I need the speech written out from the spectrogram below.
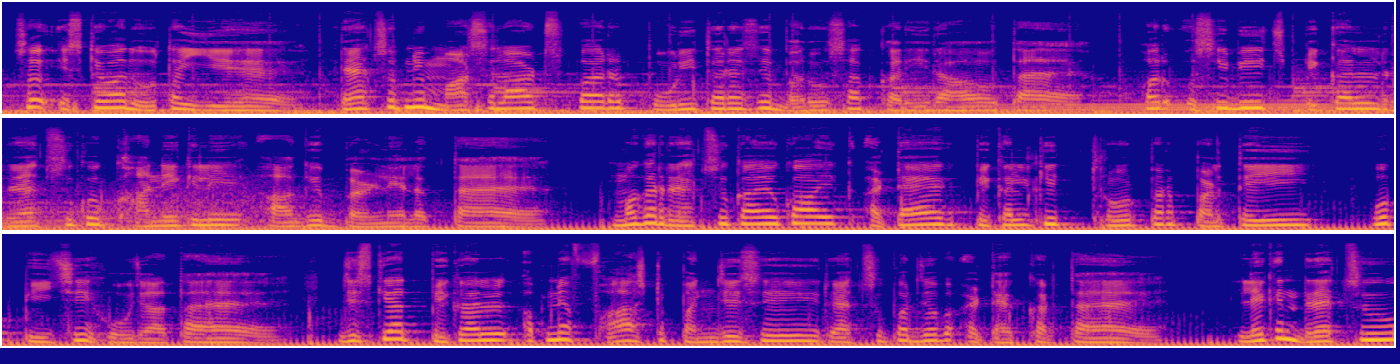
सो so, इसके बाद होता ये है। रैक्स अपने मार्शल आर्ट्स पर पूरी तरह से भरोसा कर ही रहा होता है। और उसी बीच पिकल रैक्स को खाने के लिए आगे बढ़ने लगता है। मगर रेत्सुकायो का एक अटैक पिकल की थ्रोट पर पड़ते ही वो पीछे हो जाता है, जिसके बाद पिकल अपने फास्ट पंजे से रेत्सु पर जब अटैक करता है। लेकिन रेत्सु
